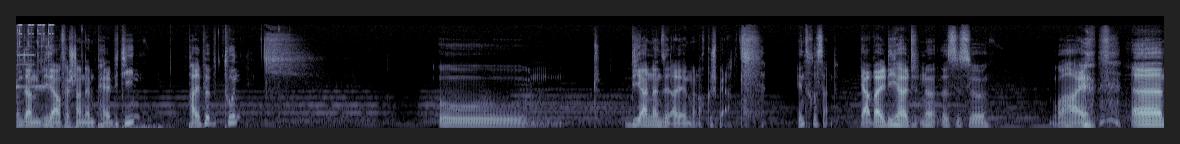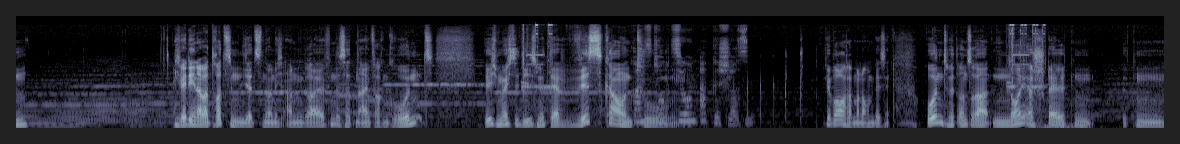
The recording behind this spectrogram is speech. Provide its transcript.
Unserem wiederauferstandenen Palpatine. Palpatun. Und die anderen sind alle immer noch gesperrt. Interessant. Ja, weil die halt, ne, das ist so. Why? Ähm. Ich werde ihn aber trotzdem jetzt noch nicht angreifen. Das hat einen einfachen Grund. Ich möchte dies mit der Viscount tun. Ihr braucht aber noch ein bisschen. Und mit unserer neu erstellten äh,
